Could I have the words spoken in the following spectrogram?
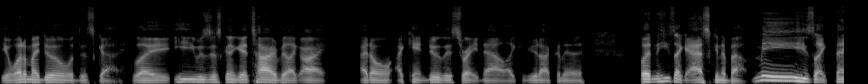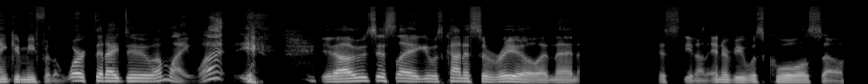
yo, what am I doing with this guy? Like he was just gonna get tired and be like, all right, I don't, I can't do this right now. Like if you're not gonna but he's like asking about me. He's like thanking me for the work that I do. I'm like, what? you know, it was just like it was kind of surreal. And then just you know, the interview was cool. So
